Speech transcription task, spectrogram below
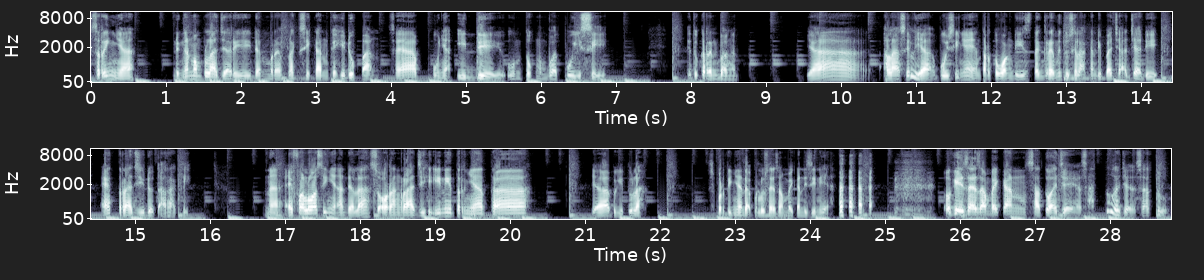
seringnya dengan mempelajari dan merefleksikan kehidupan, saya punya ide untuk membuat puisi. Itu keren banget. Ya, alhasil ya puisinya yang tertuang di Instagram itu silahkan dibaca aja di @raji.araki. Nah, evaluasinya adalah seorang rajih ini ternyata ya begitulah. Sepertinya tidak perlu saya sampaikan di sini ya. Oke, saya sampaikan satu aja ya, satu aja, satu.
